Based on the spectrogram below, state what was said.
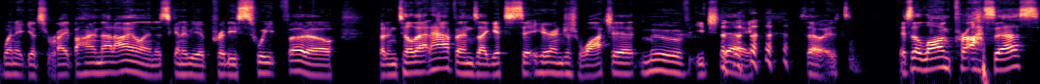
when it gets right behind that island it's going to be a pretty sweet photo. But until that happens I get to sit here and just watch it move each day. So it's it's a long process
